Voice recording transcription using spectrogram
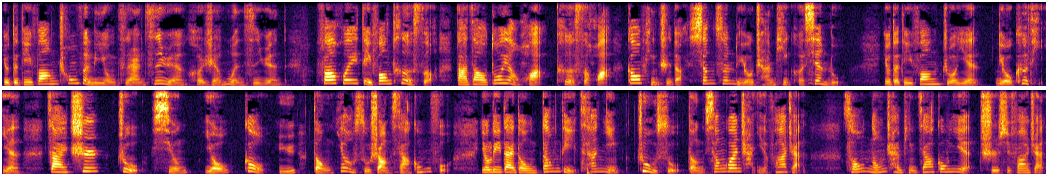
有的地方充分利用自然资源和人文资源，发挥地方特色，打造多样化、特色化、高品质的乡村旅游产品和线路；有的地方着眼游客体验，在吃。住、行、游、购、娱等要素上下功夫，有力带动当地餐饮、住宿等相关产业发展。从农产品加工业持续发展，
